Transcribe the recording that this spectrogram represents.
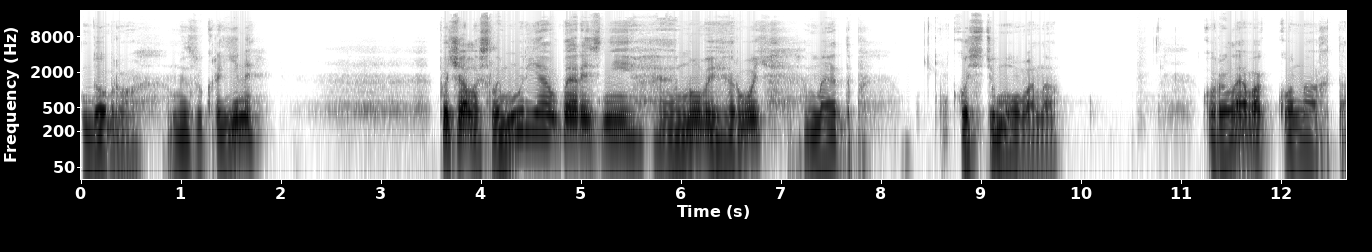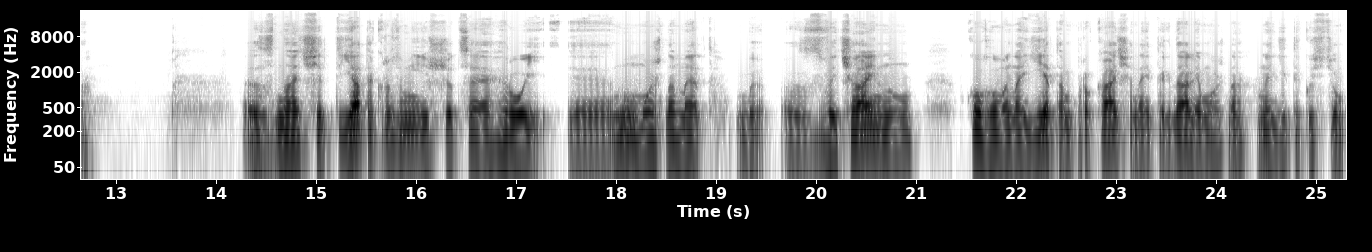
Доброго, ми з України. Почалась Лемурія в березні. Е, Новий герой Медб. Костюмована. Королева Конахта. Значить, я так розумію, що це герой, е, ну, можна мед звичайну, в кого вона є, там прокачана і так далі, можна надіти костюм.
